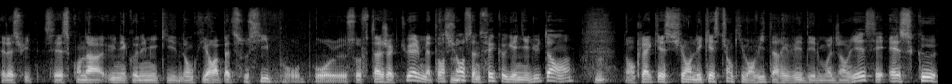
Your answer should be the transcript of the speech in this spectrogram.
c'est la suite. C'est est-ce qu'on a une économie qui. Donc il n'y aura pas de souci pour, pour, le sauvetage actuel, mais attention, mm. ça ne fait que gagner du temps. Hein. Mm. Donc la question, les questions qui vont vite arriver dès le mois de janvier, c'est est-ce que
